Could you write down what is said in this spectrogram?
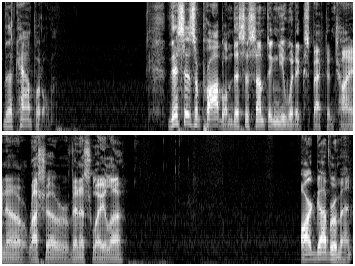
the Capitol. This is a problem. This is something you would expect in China or Russia or Venezuela. Our government,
